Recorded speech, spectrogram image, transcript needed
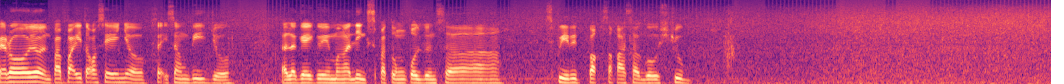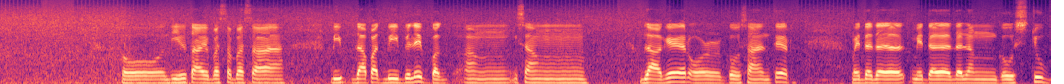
Pero yun, papakita ko sa inyo sa isang video. Lalagay ko yung mga links patungkol dun sa spirit box saka sa ghost tube. So, hindi tayo basta-basta bi- dapat bibili pag ang isang vlogger or ghost hunter may dadala, may daladalang ghost tube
